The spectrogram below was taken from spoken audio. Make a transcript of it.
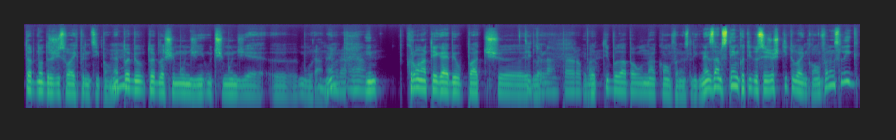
trdno drži svojih principov. Mm. -hmm. to, je bil, to je bila Šimunži, od Šimunžije uh, Mura. Ne? Mura, ja. In krona tega je bil pač. Uh, je bila, Titula, pa je bila titula pa na Conference League. Ne, znam, s tem, ko ti dosežeš titulo in Conference League.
